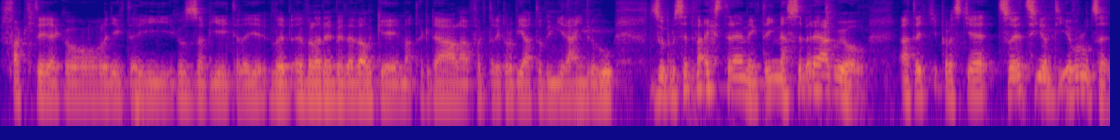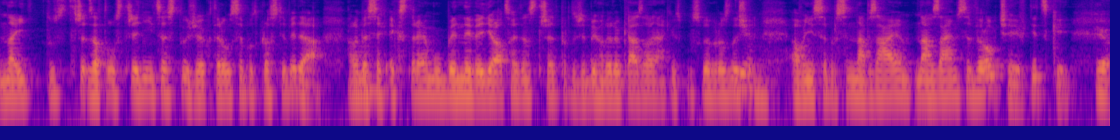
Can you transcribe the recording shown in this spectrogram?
fakty jako lidi, kteří jako zabíjejí ty lidi, velryby ve velkým a tak dále a fakt tady probíhá to vymírání druhů. To jsou prostě dva extrémy, které na sebe reagují. A teď prostě, co je cílem té evoluce? Najít tu střed, za tou střední cestu, že, kterou se pod prostě vydá. Ale bez těch extrémů by nevěděla, co je ten střed, protože by ho nedokázala nějakým způsobem rozlišit. Yeah. A oni se prostě navzájem, navzájem se vyloučí vždycky. Jo.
